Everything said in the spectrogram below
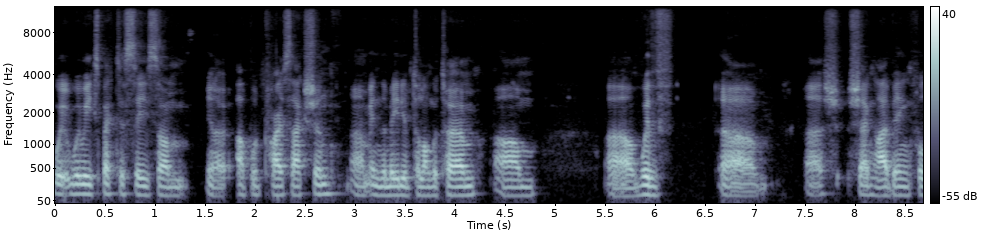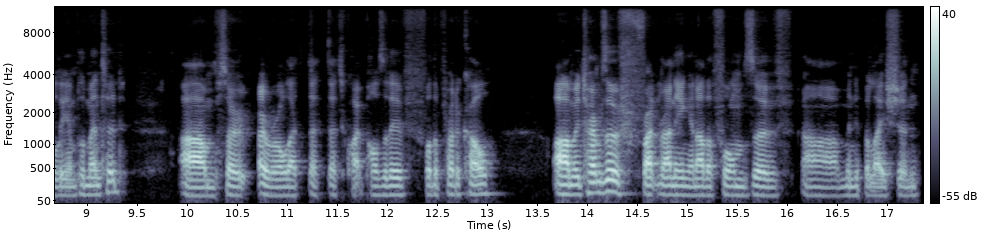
we, we expect to see some, you know, upward price action um, in the medium to longer term um, uh, with uh, Shanghai being fully implemented. so overall, that, that, that's quite positive for the protocol. Um, in terms of front running and other forms of uh, manipulation,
